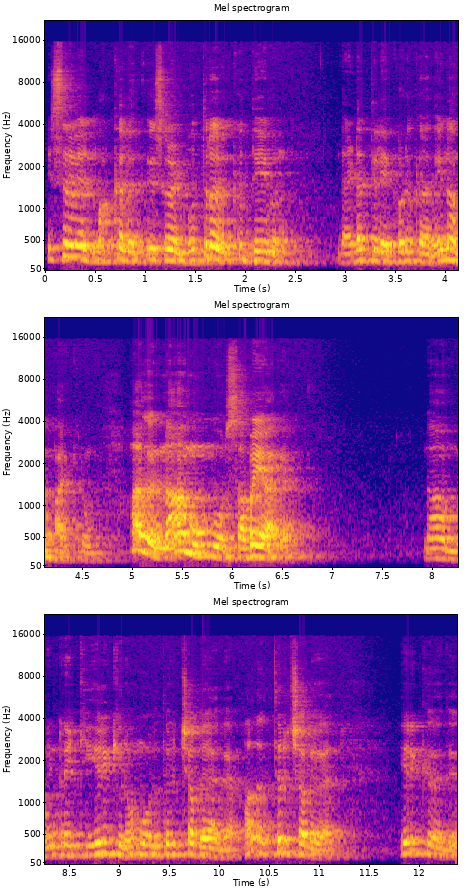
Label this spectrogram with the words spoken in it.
இஸ்ரேல் மக்களுக்கு இஸ்ரேல் புத்திரருக்கு தேவன் இந்த இடத்திலே கொடுக்கிறதை நாம் பார்க்கிறோம். ஆக நாமும் ஒரு சபையாக நாம் இன்றைக்கு இருக்கிறோம் ஒரு திருச்சபையாக பல திருச்சபைகள் இருக்கிறது.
